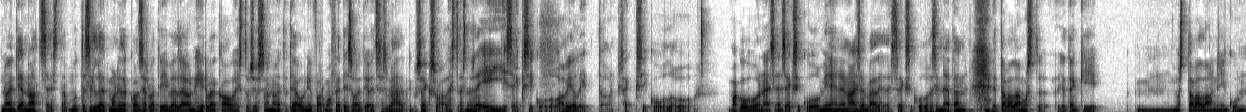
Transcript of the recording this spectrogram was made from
no en tiedä natseista, mutta silleen, että monille konservatiiveille on hirveä kauhistus, jos sanoo, että tämä uniformufetisointi on itse asiassa vähän niin kuin seksuaalista. Ja se ei, seksi kuuluu avioliittoon, seksi kuuluu makuuhuoneeseen, seksi kuuluu miehen ja naisen välille, seksi kuuluu sinne ja tänne. Että tavallaan musta jotenkin musta tavallaan niin kuin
